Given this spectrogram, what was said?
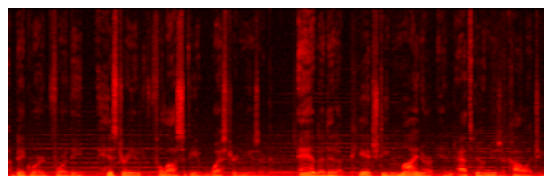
a big word for the history and philosophy of Western music. And I did a PhD minor in ethnomusicology,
